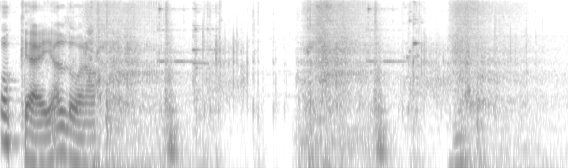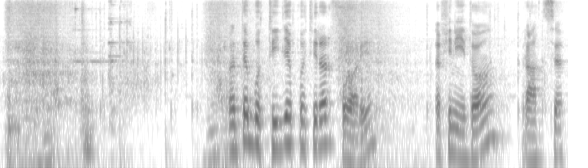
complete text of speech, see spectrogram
Ok, allora. Quante bottiglie puoi tirar fuori? È finito? Grazie.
